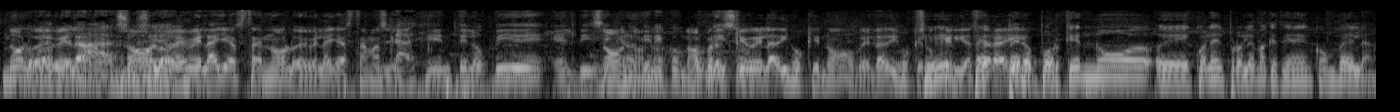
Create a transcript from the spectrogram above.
No, lo de Vela, no, lo de Vela ya está, no, lo de Vela ya está más que... La gente lo pide, él dice No, que no, no, tiene compromiso. no, pero es que Vela dijo que no, Vela dijo que no quería estar ahí. Pero ¿por qué no? eh, ¿Cuál es el problema que tienen con Vela?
